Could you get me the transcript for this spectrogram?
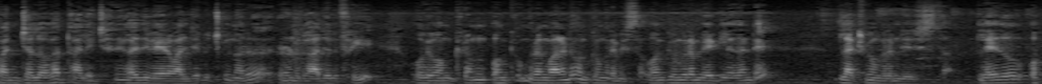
పంచలోగా తాలిచ్చాను అది వేరే వాళ్ళు చేయించుకున్నారు రెండు గాజులు ఫ్రీ. ఒక వంకరం వంకి ఉంగరం కావాలంటే వంకి ఉంగరం ఇస్తా. వంకి ఉంగరం లేదంటే లక్ష్మీ ఉంగరం చేసిస్తా. లేదు ఒక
